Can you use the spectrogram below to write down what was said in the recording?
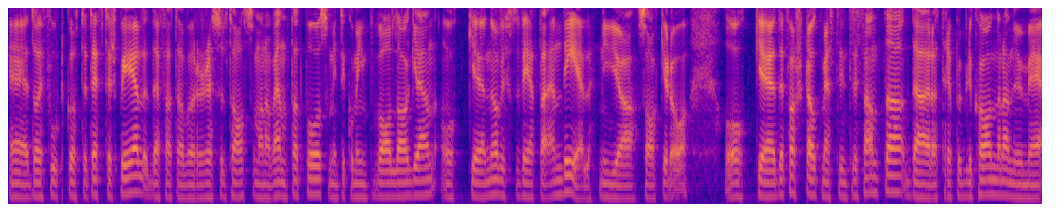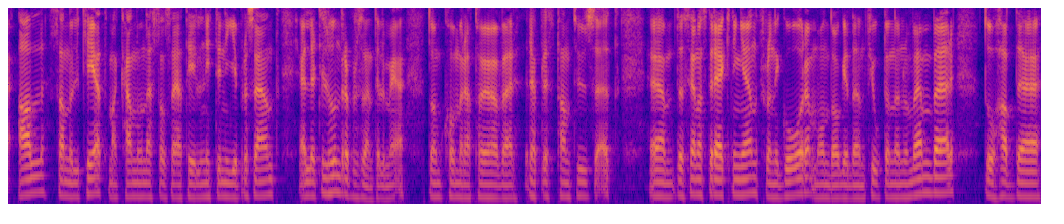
Eh, det har fortgått ett efterspel därför att det har varit resultat som man har väntat på som inte kom in på valdagen och eh, nu har vi fått veta en del nya saker då. Och eh, det första och mest intressanta det är att Republikanerna nu med all sannolikhet, man kan nog nästan säga till 99 procent eller till 100 procent till och med, de kommer att ta över representanthuset. Ehm, den senaste räkningen från igår, måndagen den 14 november, då hade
